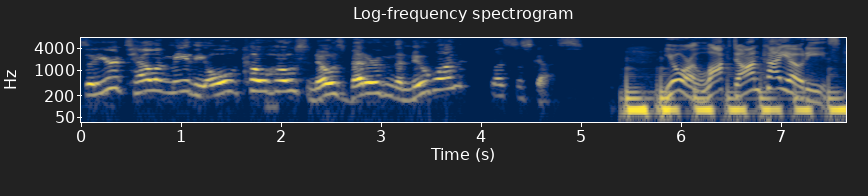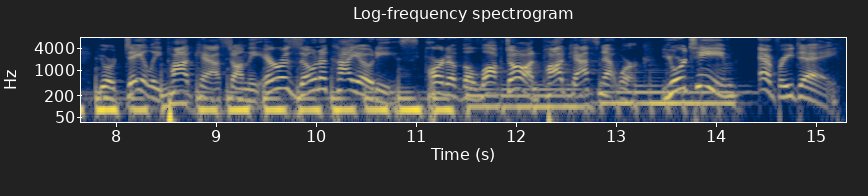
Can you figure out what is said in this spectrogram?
So you're telling me the old co-host knows better than the new one? Let's discuss. Your Locked On Coyotes, your daily podcast on the Arizona Coyotes, part of the Locked On Podcast Network. Your team every day.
